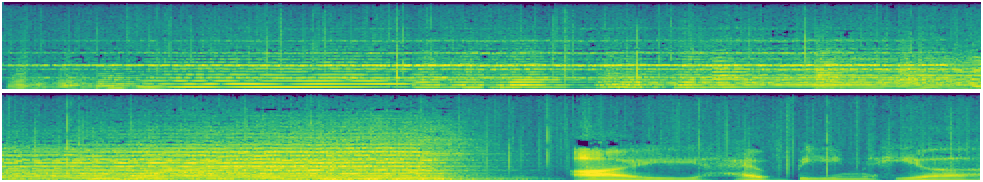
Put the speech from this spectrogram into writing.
I have been here.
